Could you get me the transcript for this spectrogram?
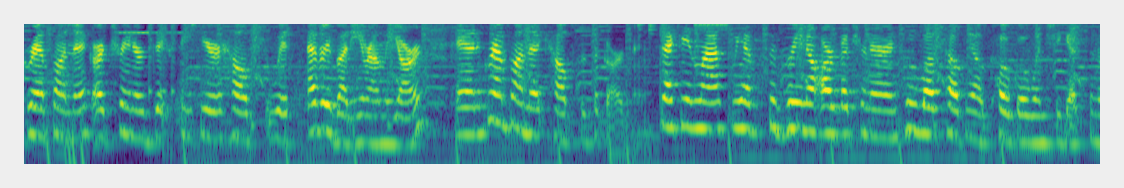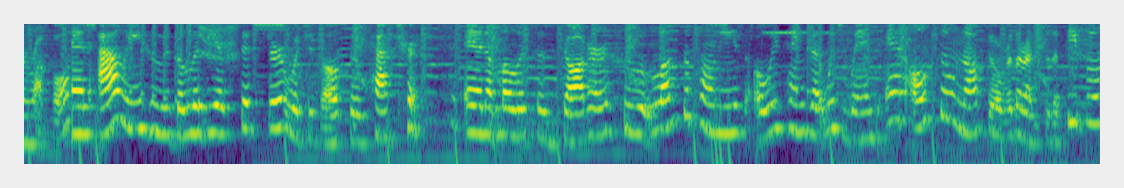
Grandpa Nick. Our trainer Dixie here helps with everybody around the yard, and Grandpa Nick helps with the gardening. Second last, we have Sabrina, our veterinarian, who loves helping out Coco when she gets in a ruffle. And Allie, who is Olivia's sister, which is also Patrick, and Melissa's daughter, who loves the ponies, always hangs out with Wind, and also knocked over the rest of the people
